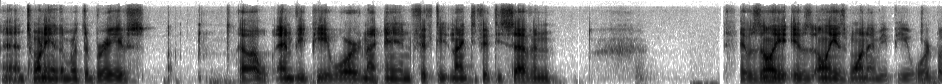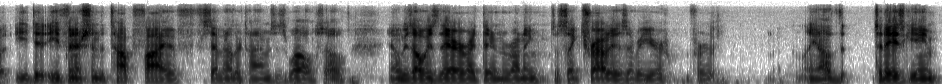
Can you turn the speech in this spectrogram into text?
and 20 of them were the Braves. Uh, MVP award in 50, 1957. It was only it was only his one MVP award, but he did he finished in the top five seven other times as well. So you know he's always there, right there in the running, just like Trout is every year for you know th- today's game.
